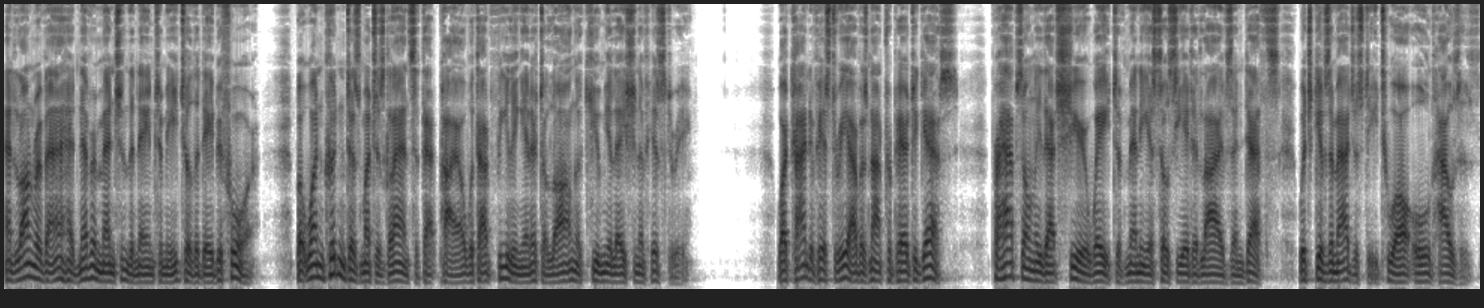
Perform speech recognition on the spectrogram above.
and Lanrivain had never mentioned the name to me till the day before. But one couldn't as much as glance at that pile without feeling in it a long accumulation of history. What kind of history I was not prepared to guess, perhaps only that sheer weight of many associated lives and deaths which gives a majesty to all old houses.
